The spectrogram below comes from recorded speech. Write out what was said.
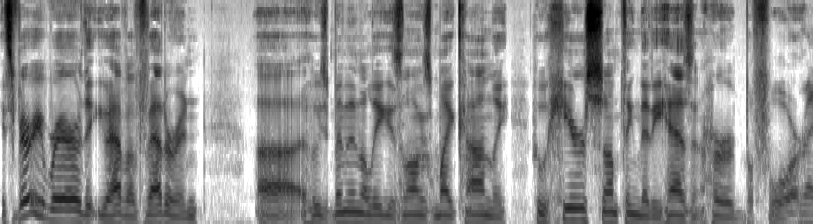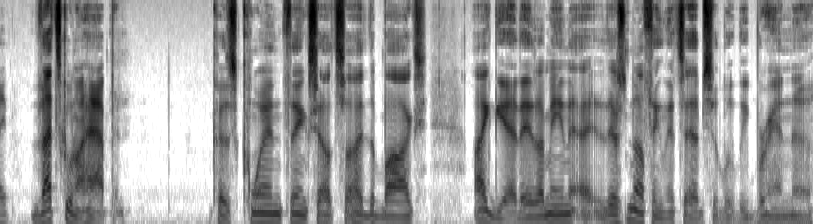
it's very rare that you have a veteran uh, who's been in the league as long as Mike Conley who hears something that he hasn't heard before. Right. That's going to happen because Quinn thinks outside the box. I get it. I mean, uh, there's nothing that's absolutely brand new,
